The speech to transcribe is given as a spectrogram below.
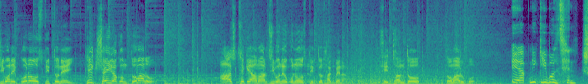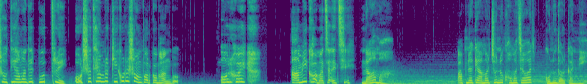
জীবনে কোনো অস্তিত্ব নেই, ঠিক সেই রকম তোমারও। আজ থেকে আমার জীবনেও কোনো অস্তিত্ব থাকবে না। সিদ্ধান্ত তোমার উপর। এ আপনি কি বলছেন? সতী আমাদের পুত্রী, ওর সাথে আমরা কি করে সম্পর্ক ভাঙব? ওর হয়ে আমি ক্ষমা চাইছি। না, মা। আপনাকে আমার জন্য ক্ষমা চাওয়ার কোনো দরকার নেই।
